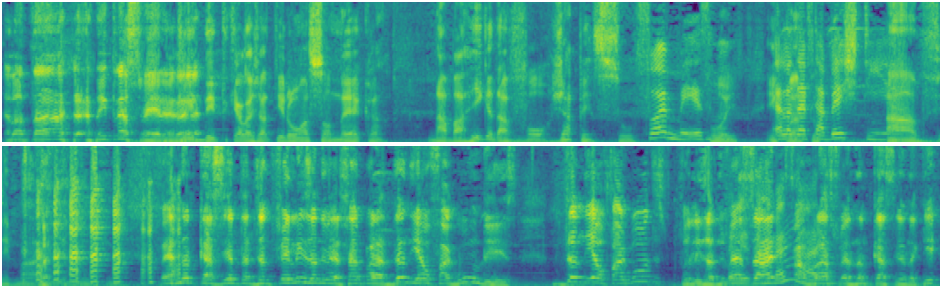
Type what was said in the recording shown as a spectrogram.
ela tá entre as férias, né? Acredito que ela já tirou uma soneca na barriga da avó. Já pensou? Foi mesmo. Foi. Ela Enquanto- deve estar bestinha. Ave Maria. Fernando Cassiano está dizendo feliz aniversário para Daniel Fagundes. Daniel Fagundes, feliz aniversário. aniversário. Um abraço, Fernando Cassiano aqui,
